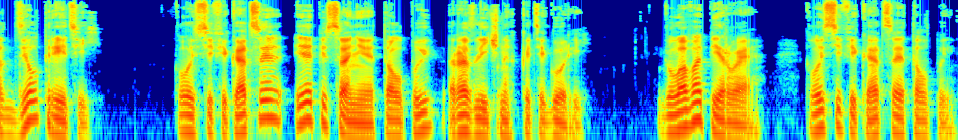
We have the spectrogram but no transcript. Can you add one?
Отдел 3. Классификация и описание толпы различных категорий. Глава 1. Классификация толпы.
